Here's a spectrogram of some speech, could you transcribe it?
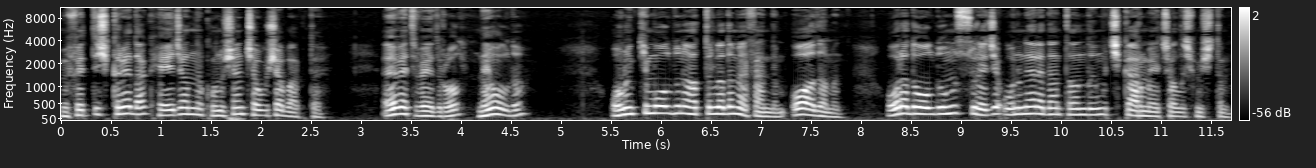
Müfettiş Kredak heyecanla konuşan çavuşa baktı. Evet Vedrol, ne oldu? Onun kim olduğunu hatırladım efendim, o adamın. Orada olduğumuz sürece onu nereden tanıdığımı çıkarmaya çalışmıştım.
